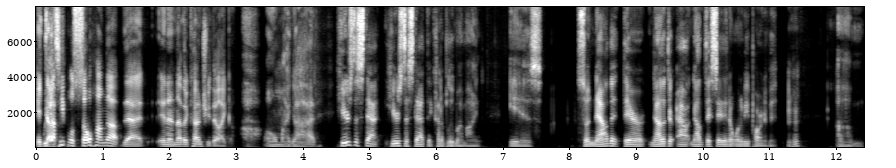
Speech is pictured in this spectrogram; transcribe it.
It we got people so hung up that in another country they're like, "Oh my god, Here's the stat. Here's the stat that kind of blew my mind. Is so now that they're now that they're out, now that they say they don't want to be part of it, Mhm. um,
